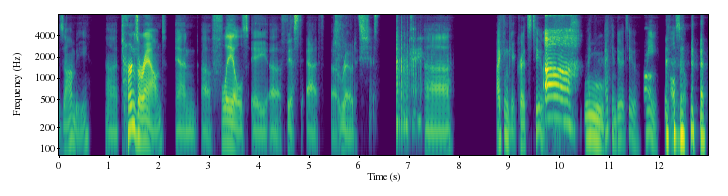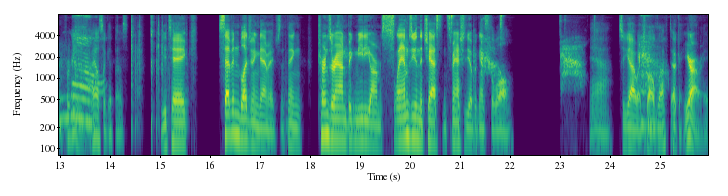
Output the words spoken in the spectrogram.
zombie uh, turns around and uh, flails a uh, fist at uh, Road. Okay. Uh, I can get crits too. Oh, Ooh. I can do it too. Me also. For me, I also get those. You take seven bludgeoning damage. The thing turns around, big meaty arm, slams you in the chest, and smashes you up against the wall. Yeah. So you got what, 12 left? Okay, you're all right.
